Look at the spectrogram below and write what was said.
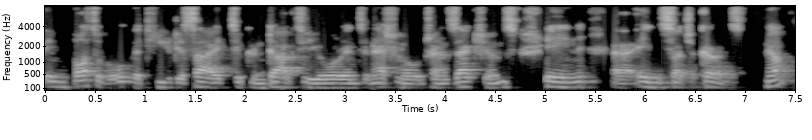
impossible that you decide to conduct your international transactions in uh, in such a currency. No,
